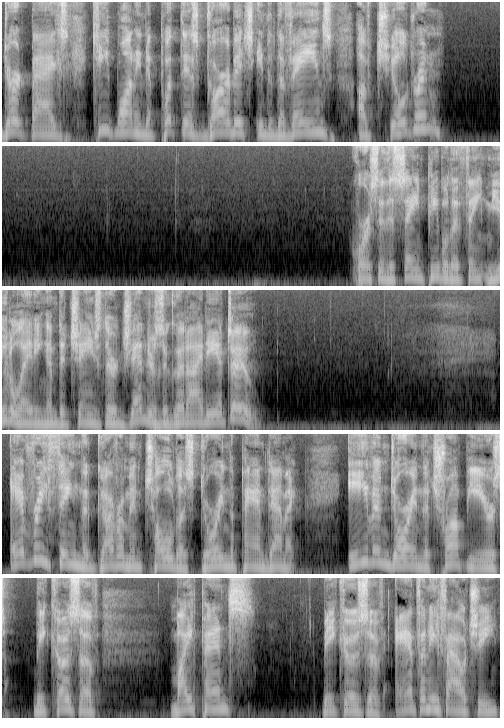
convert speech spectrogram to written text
dirtbags keep wanting to put this garbage into the veins of children. Of course, they're the same people that think mutilating them to change their gender is a good idea, too. Everything the government told us during the pandemic, even during the Trump years, because of Mike Pence, because of Anthony Fauci,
